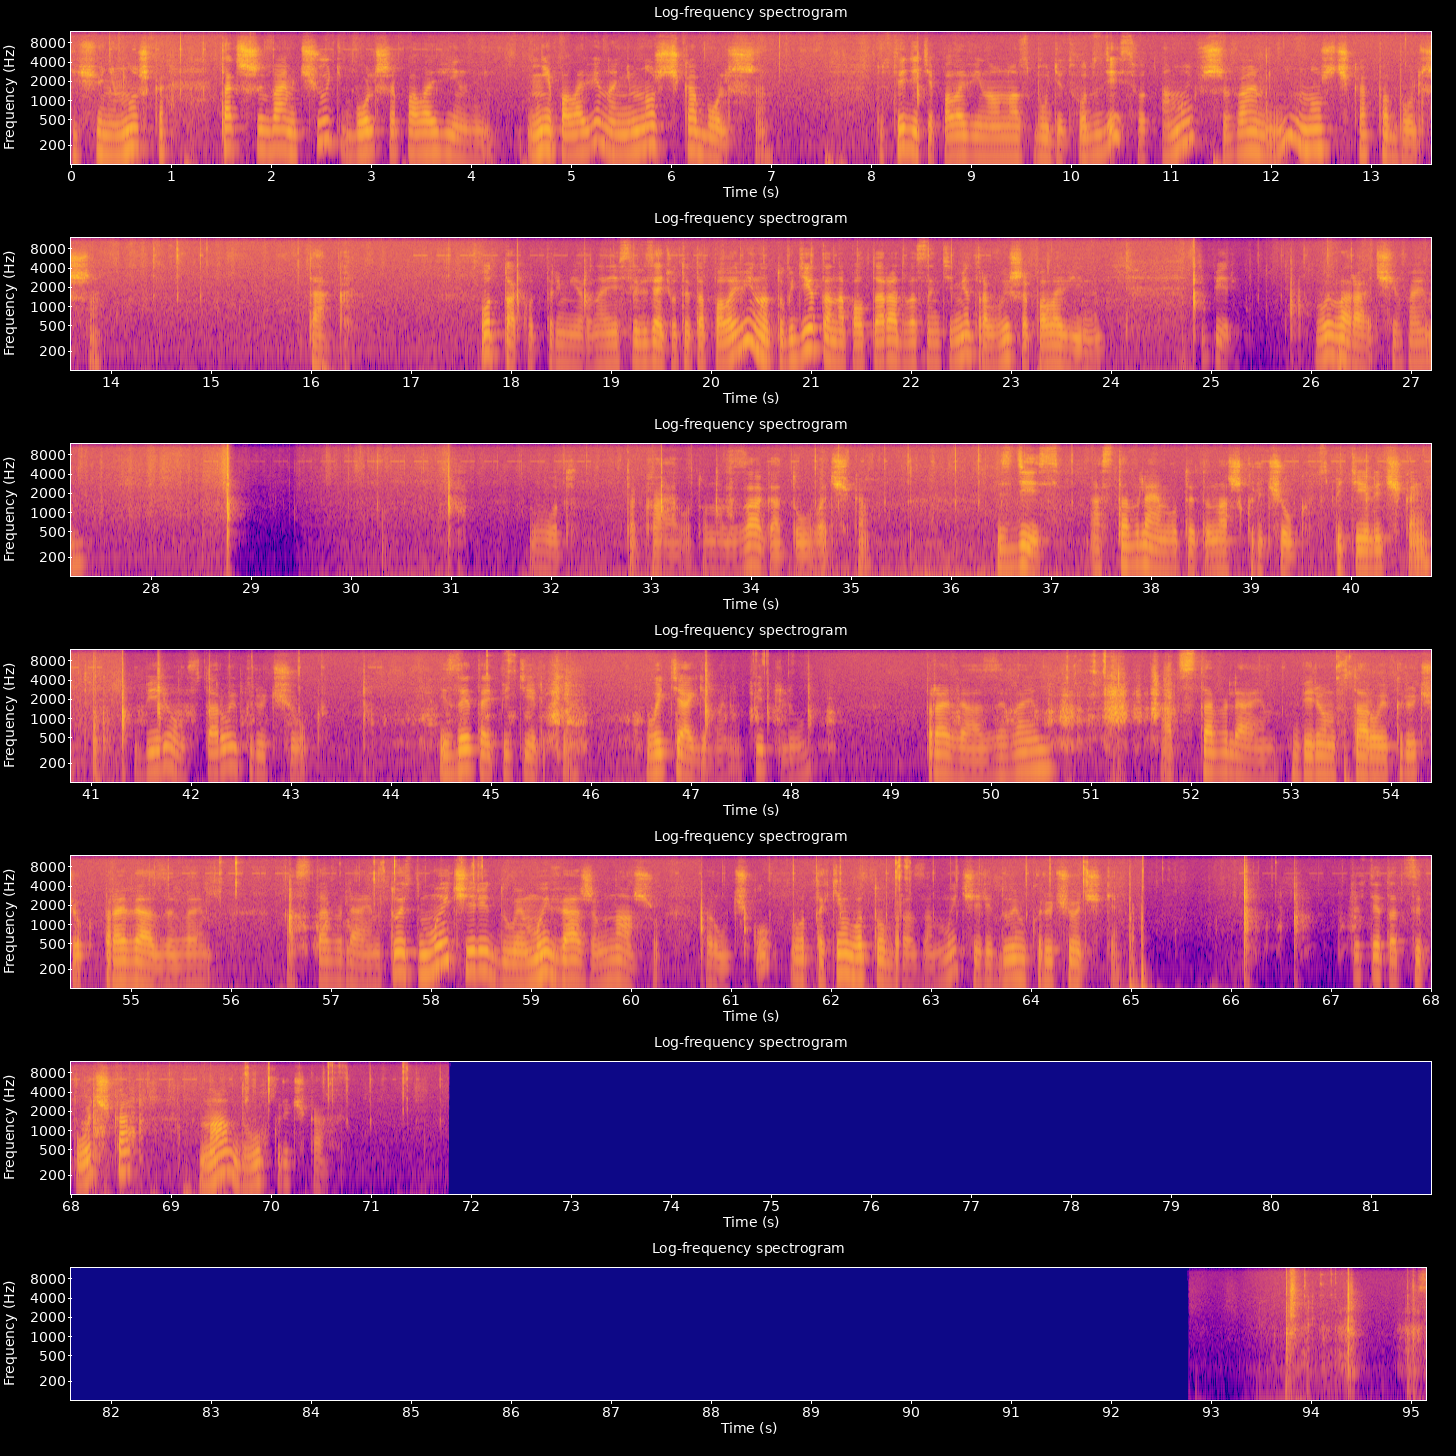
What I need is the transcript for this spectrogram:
еще немножко. Так сшиваем чуть больше половины. Не половина а немножечко больше. То есть видите половина у нас будет вот здесь вот а мы вшиваем немножечко побольше. Так. Вот так вот примерно. Если взять вот эта половина то где-то на полтора-два сантиметра выше половины. Теперь выворачиваем Вот такая вот у нас заготовочка. Здесь оставляем вот это наш крючок с петелечкой. Берем второй крючок. Из этой петельки вытягиваем петлю, провязываем отставляем берем второй крючок провязываем оставляем то есть мы чередуем мы вяжем нашу ручку вот таким вот образом. Мы чередуем крючочки. То есть это цепочка на двух крючках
